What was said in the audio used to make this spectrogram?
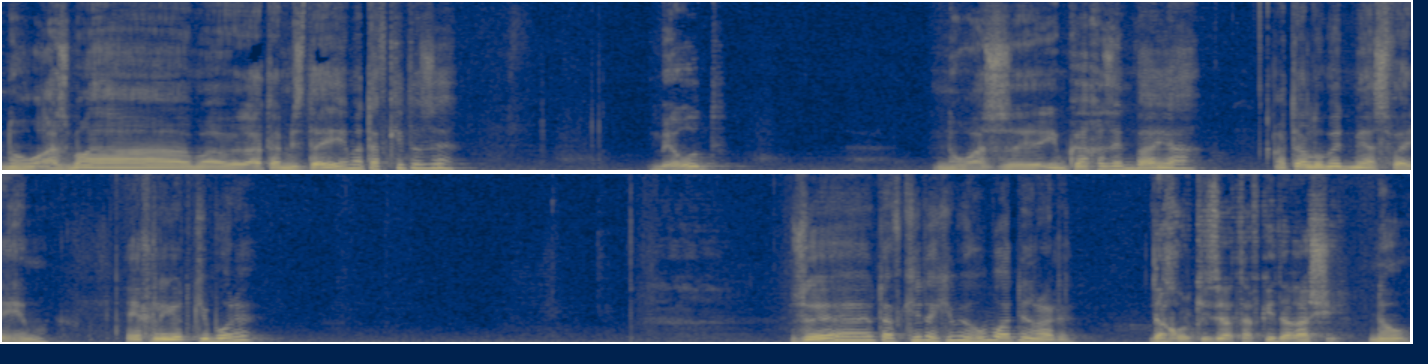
נו, אז מה, מה, אתה מזדהה עם התפקיד הזה? מאוד. נו, אז אה, אם ככה זה אין בעיה. אתה לומד מהספרים איך להיות כבורא. זה התפקיד הכי מכובד נראה לי. נכון, כי זה התפקיד הראשי. נו,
